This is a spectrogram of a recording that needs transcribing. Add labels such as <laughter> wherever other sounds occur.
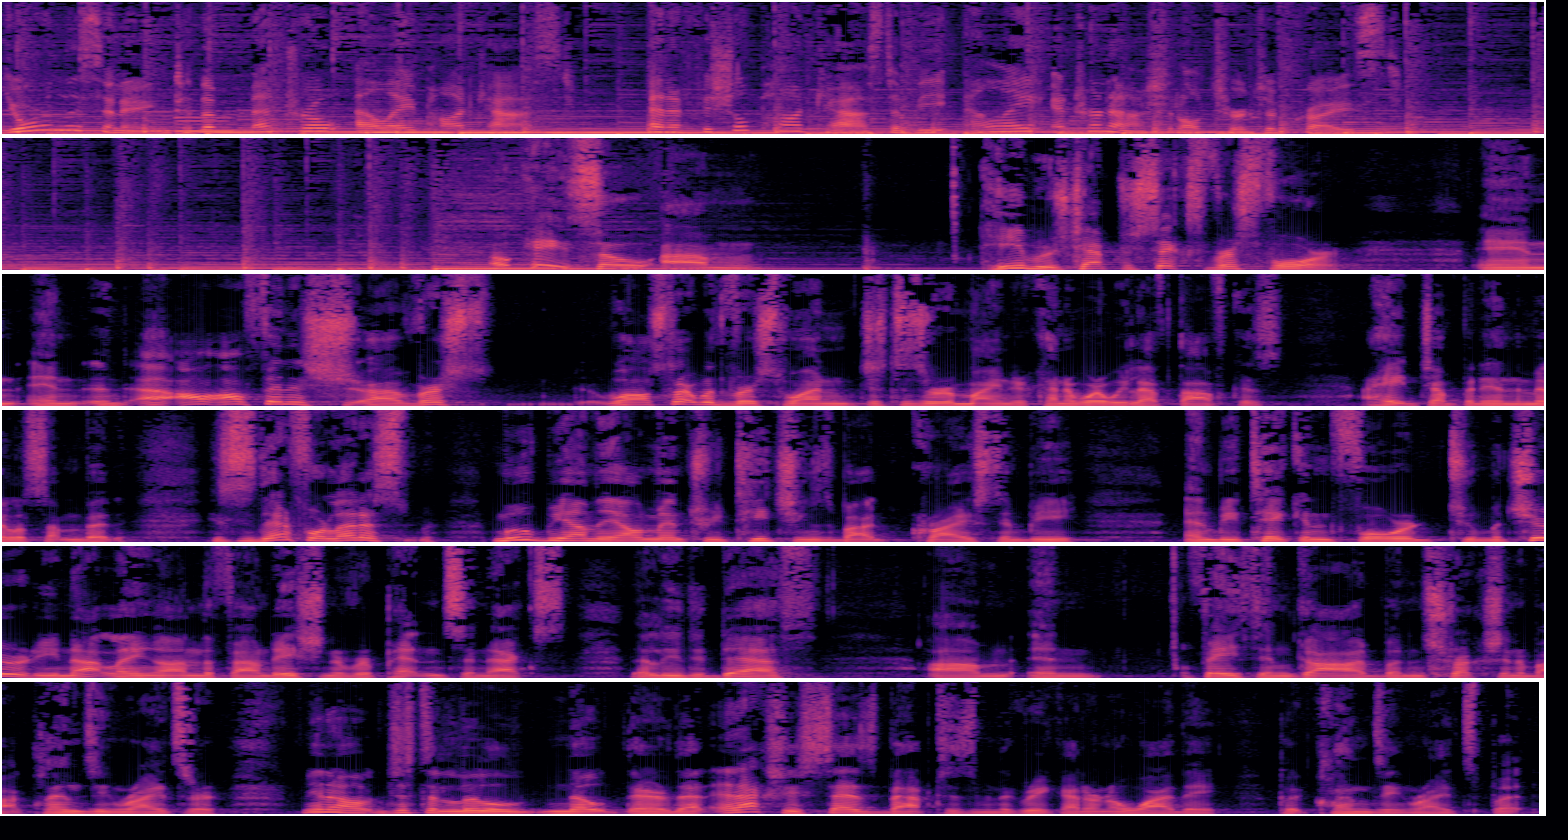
You're listening to the Metro LA Podcast, an official podcast of the LA International Church of Christ. Okay, so um, Hebrews chapter 6, verse 4. And, and uh, I'll, I'll finish uh, verse, well, I'll start with verse 1, just as a reminder, kind of where we left off, because I hate jumping in the middle of something. But he says, Therefore, let us move beyond the elementary teachings about Christ and be and be taken forward to maturity, not laying on the foundation of repentance and acts that lead to death, um, and faith in God, but instruction about cleansing rites or, you know, just a little note there that it actually says baptism in the Greek. I don't know why they put cleansing rites, but,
